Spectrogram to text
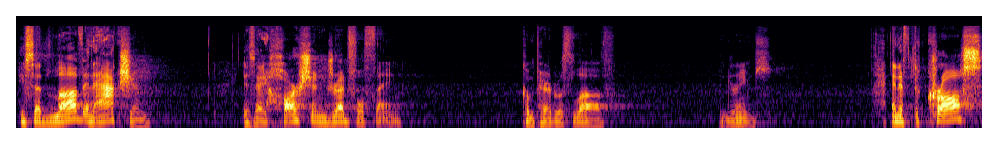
He said, Love in action is a harsh and dreadful thing compared with love in dreams. And if the cross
